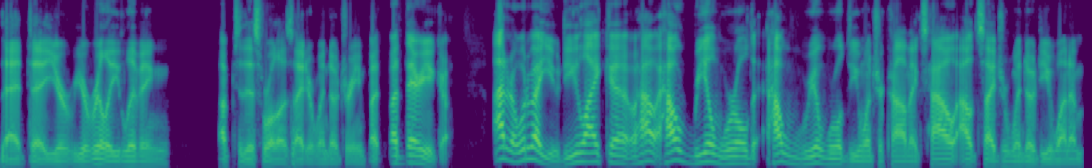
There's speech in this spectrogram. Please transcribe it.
that uh, you're you're really living up to this world outside your window dream. But but there you go. I don't know. What about you? Do you like uh, how how real world how real world do you want your comics? How outside your window do you want them?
